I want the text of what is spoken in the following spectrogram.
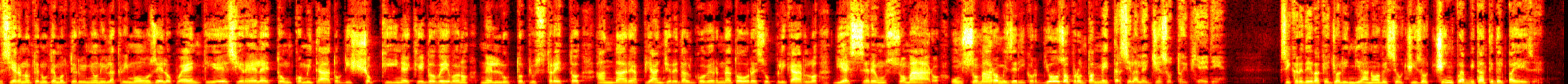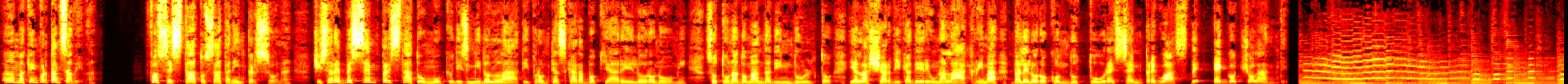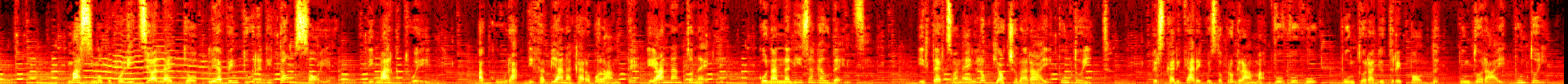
si erano tenute molte riunioni lacrimose, eloquenti e si era eletto un comitato di sciocchine che dovevano, nel lutto più stretto, andare a piangere dal governatore e supplicarlo di essere un somaro, un somaro misericordioso pronto a mettersi la legge sotto i piedi. Si credeva che Joe l'indiano avesse ucciso cinque abitanti del paese. Ah, ma che importanza aveva? Fosse stato Satana in persona, ci sarebbe sempre stato un mucchio di smidollati pronti a scarabocchiare i loro nomi sotto una domanda di indulto e a lasciarvi cadere una lacrima dalle loro condutture sempre guaste e gocciolanti. Massimo Popolizio ha letto Le avventure di Tom Sawyer di Mark Twain, a cura di Fabiana Carobolante e Anna Antonelli, con Annalisa Gaudenzi il terzo anello chiocciolarai.it. Per scaricare questo programma www.radio3pod.rai.it.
